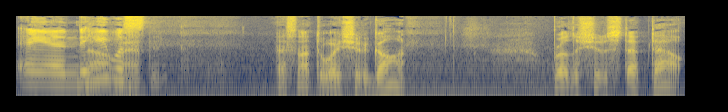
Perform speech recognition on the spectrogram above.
And he No, was, that's not the way it should have gone. Brother should have stepped out.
